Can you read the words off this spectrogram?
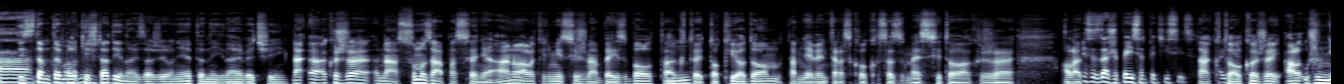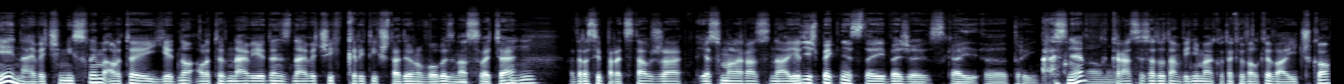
A, Ty si tam ten veľký štadión aj zažil, nie? Ten ich najväčší. Na, akože na sumozápasenia, áno, ale keď myslíš na baseball, tak mm. to je Tokyo Dome, tam neviem teraz, koľko sa zmestí to, akože ale, Mne sa zdá, že 55 tisíc. Tak, tak toľko, že, ale už nie je najväčší, myslím, ale to je jedno, ale to je jeden z najväčších krytých štadionov vôbec na svete. Mm-hmm a teraz si predstav, že ja som mal raz na... Jed... Vidíš pekne z tej veže Sky uh, 3. Presne, no, no. krásne sa to tam vidíme ako také veľké vajíčko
